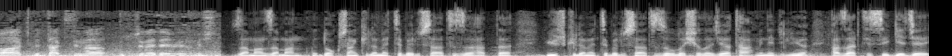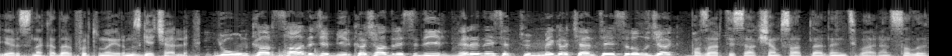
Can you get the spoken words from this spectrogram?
Ağaç bir taksinin üstüne devrilmiş. Zaman zaman 90 km bölü saat hızı hatta 100 km bölü saat hıza ulaşılacağı tahmin ediliyor. Pazartesi gece yarısına kadar fırtına uyarımız geçerli. Yoğun kar sadece birkaç adresi değil neredeyse tüm mega kenti esir alacak. Pazartesi akşam saatlerden itibaren salı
